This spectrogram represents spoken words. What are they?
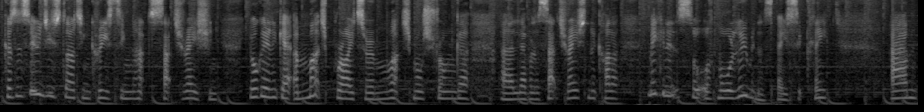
because as soon as you start increasing that saturation, you're going to get a much brighter and much more stronger uh, level of saturation of colour, making it sort of more luminous basically. Um,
